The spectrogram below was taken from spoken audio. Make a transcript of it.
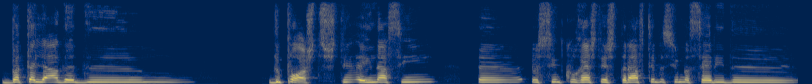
batalhada de, de postes. Ainda assim, uh, eu sinto que o resto deste draft teve assim uma série de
